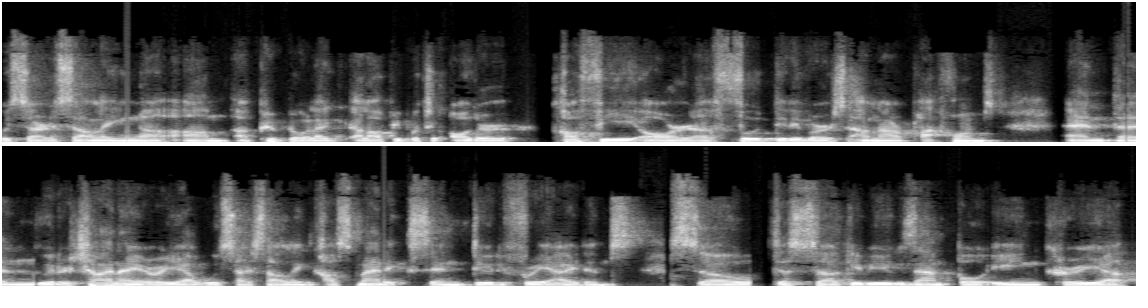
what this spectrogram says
we started selling uh, um, uh, people like allow people to order coffee or uh, food delivers on our platforms. And then Greater China area, we start selling cosmetics and duty free items. So just to give you an example, in Korea,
